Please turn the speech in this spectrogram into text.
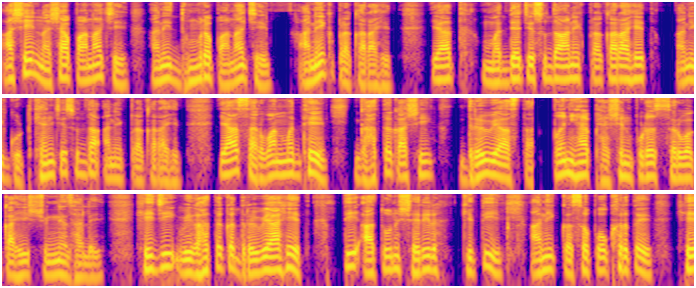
असे नशापानाचे आणि धूम्रपानाचे अनेक प्रकार आहेत. यात मद्याचे सुद्धा अनेक प्रकार आहेत आणि गुटख्यांचे सुद्धा अनेक प्रकार आहेत. या सर्वांमध्ये घातक अशी द्रव्य असतात. पण ह्या फॅशनपुढं सर्व काही शून्य झाले ही जी विघातक द्रव्य आहेत ती आतून शरीर किती आणि कसं पोखरते हे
